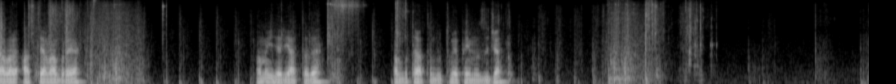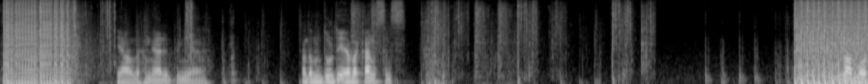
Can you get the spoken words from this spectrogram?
Var atlayan var buraya. Ama ileriye atladı. Ben bu taraftan tutumu yapayım hızlıca. Ya Allah'ım yarabbim ya. Adamın durduğu yere bakar mısınız? Ulan bot.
